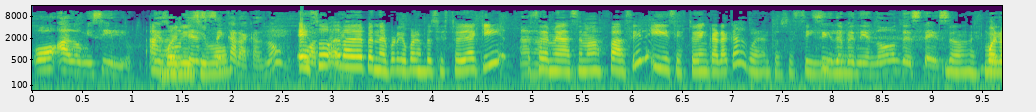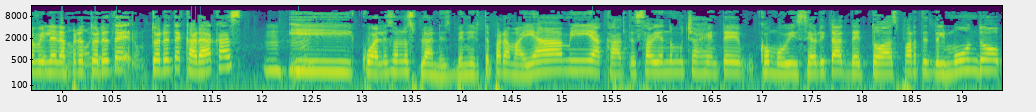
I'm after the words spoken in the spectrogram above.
o a domicilio. Ah, Eso buenísimo. tienes en Caracas, ¿no? Eso ¿O va a depender, porque por ejemplo, si estoy aquí, Ajá. se me hace más fácil, y si estoy en Caracas, bueno, entonces sí. Sí, dependiendo de donde estés. Bueno, Milena, no, pero tú eres de tú eres de Caracas y ¿cuáles son los planes? Venirte para Miami, acá te está viendo mucha gente, como viste ahorita, de todas partes del mundo.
